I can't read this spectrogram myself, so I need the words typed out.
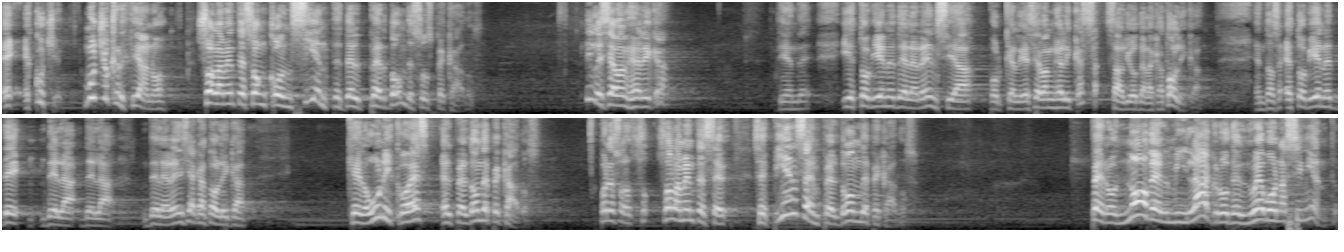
Eh, escuche, muchos cristianos solamente son conscientes del perdón de sus pecados. La iglesia evangélica ¿Entiende? Y esto viene de la herencia, porque la iglesia evangélica salió de la católica. Entonces, esto viene de, la, de, la, de la herencia católica, que lo único es el perdón de pecados. Por eso solamente se, se piensa en perdón de pecados, pero no del milagro del nuevo nacimiento.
